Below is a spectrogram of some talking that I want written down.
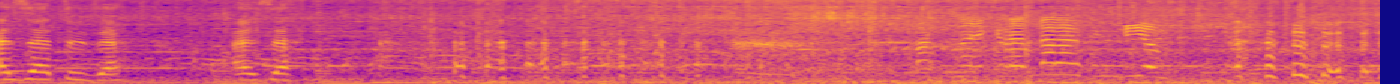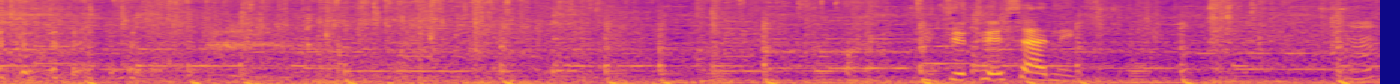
आजा तुझा आजा tiche tesha ni. Hmm?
